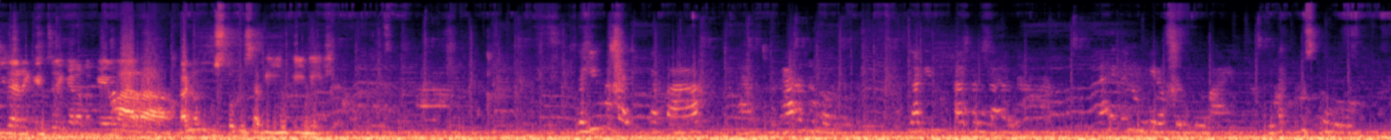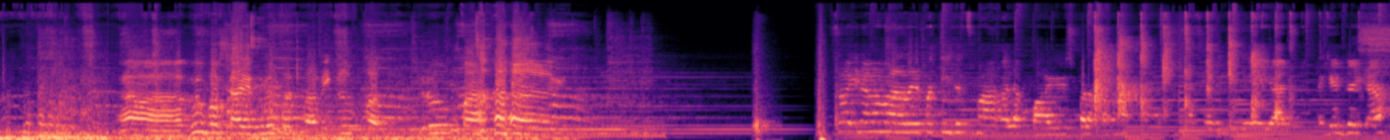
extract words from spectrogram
Sheila, nag-enjoy ka naman ngayong araw. Anong gusto mo sabihin kay Nation? Maging mabait ka pa at mag-aaral ng mabuti. Lagi mong tatandaan na kahit anong hirap ng buhay at gusto mo, ka. Ah, group of tayo, group of mami, group of, group of. so, yun na nga mga kapatid at mga kalakbayers, palakpakan natin Ayan. Nag-enjoy ka?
